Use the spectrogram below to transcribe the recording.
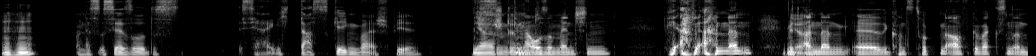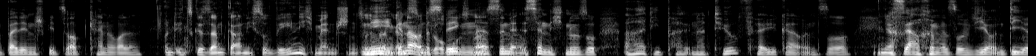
Mhm. Und das ist ja so, das ist ja eigentlich das Gegenbeispiel. Das Ja, sind stimmt. genauso Menschen wie alle anderen, mit Ja. anderen äh, Konstrukten aufgewachsen und bei denen spielt es überhaupt keine Rolle. Und insgesamt gar nicht so wenig Menschen. So nee, genau, deswegen, Globus, ne? Es sind, ja. Ist ja nicht nur so, ah, die Naturvölker und so. Ja. Ist ja auch immer so, wir und die,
